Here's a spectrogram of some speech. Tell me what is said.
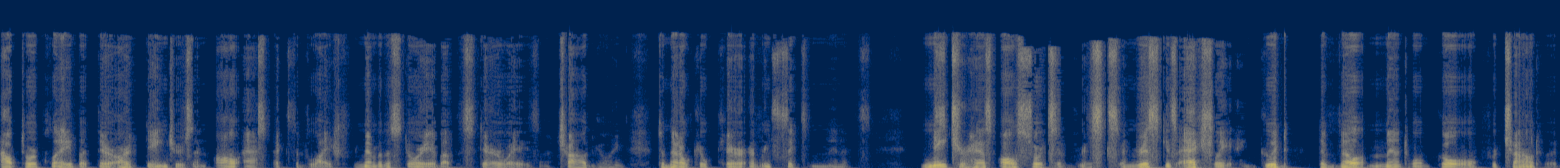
outdoor play, but there are dangers in all aspects of life. Remember the story about the stairways and a child going to medical care every six minutes. Nature has all sorts of risks, and risk is actually a good developmental goal for childhood.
